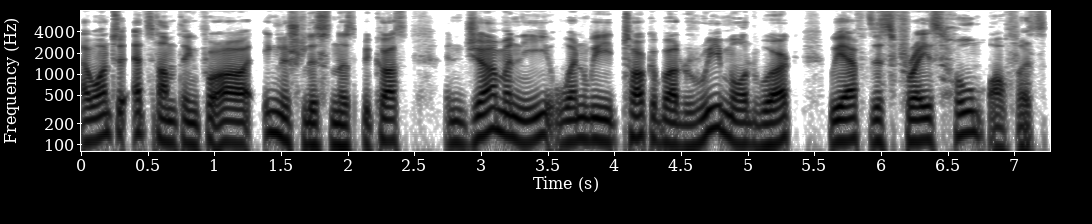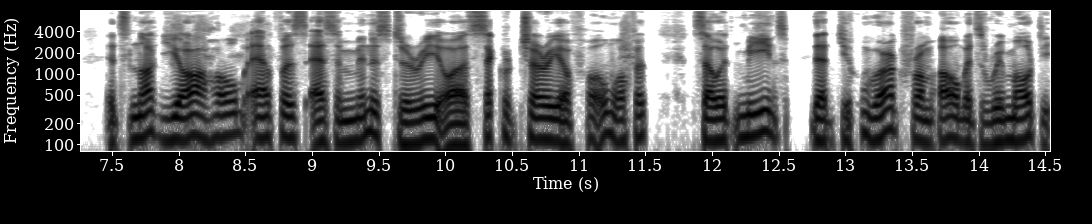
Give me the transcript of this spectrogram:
I want to add something for our English listeners because in Germany, when we talk about remote work, we have this phrase home office. It's not your home office as a ministry or a secretary of home office. So it means that you work from home, it's remotely.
